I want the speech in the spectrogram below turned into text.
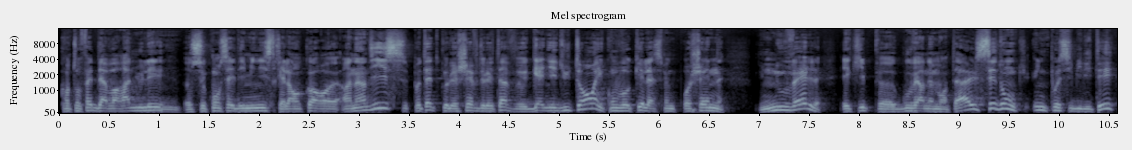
quant au fait d'avoir annulé mmh. euh, ce Conseil des ministres est là encore un indice. Peut-être que le chef de l'État veut gagner du temps et convoquer la semaine prochaine une nouvelle équipe euh, gouvernementale. C'est donc une possibilité.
